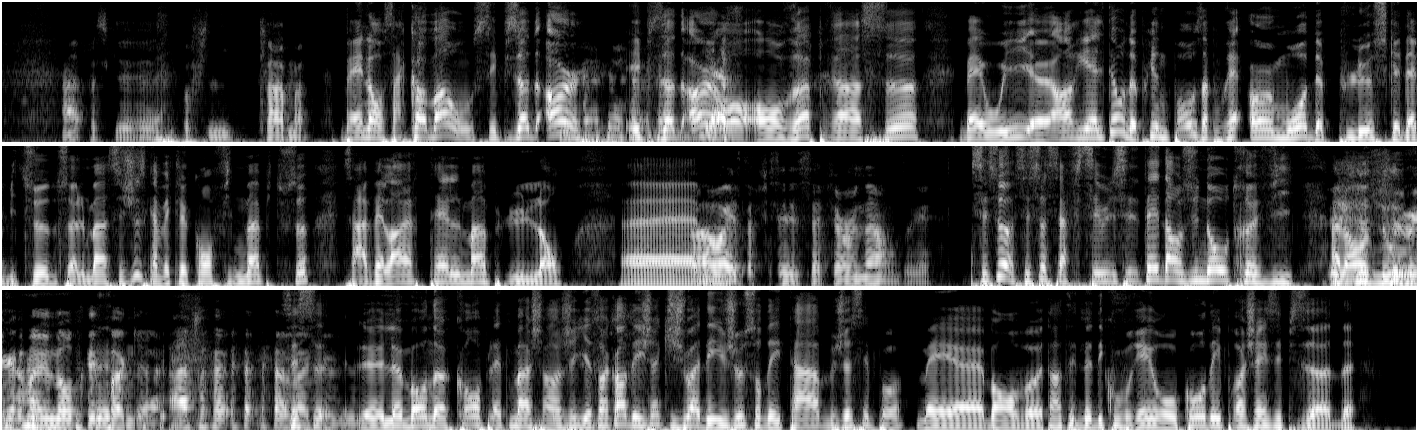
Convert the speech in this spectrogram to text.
Hein, parce que c'est pas fini, clairement. Ben non, ça commence. Épisode 1. Épisode 1, Yes. on, on reprend ça. Ben oui, euh, en réalité, on a pris une pause d'à peu près un mois de plus que d'habitude seulement. C'est juste qu'avec le confinement puis tout ça, ça avait l'air tellement plus long. Euh, ah ouais, ça fait, ça fait un an, on dirait. C'est ça, c'est ça, c'était dans une autre vie. Alors nous... c'est vraiment une autre époque. hein, ça. Le, le monde a complètement changé. Il y a encore des gens qui jouent à des jeux sur des tables, je sais pas. Mais euh, bon, on va tenter de le découvrir au cours des prochains épisodes.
